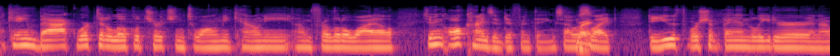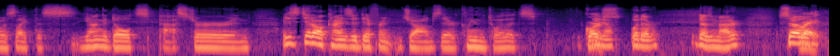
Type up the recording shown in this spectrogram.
I came back, worked at a local church in Tuolumne County um, for a little while, doing all kinds of different things. I was Right. like the youth worship band leader, and I was like this young adults pastor, and I just did all kinds of different jobs there, clean the toilets, Of course. you know, whatever. It doesn't matter. So, right.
